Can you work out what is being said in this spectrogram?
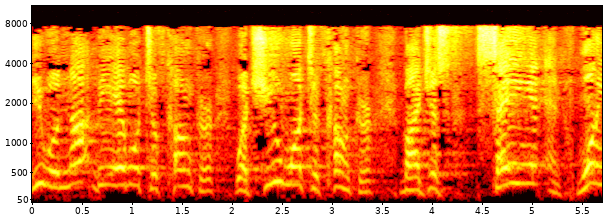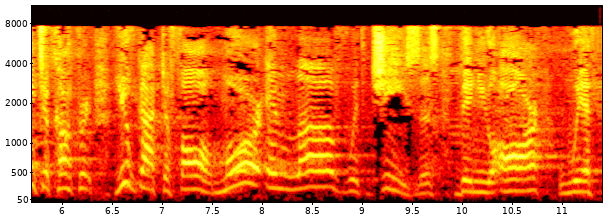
You will not be able to conquer what you want to conquer by just saying it and wanting to conquer it. You've got to fall more in love with Jesus than you are with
